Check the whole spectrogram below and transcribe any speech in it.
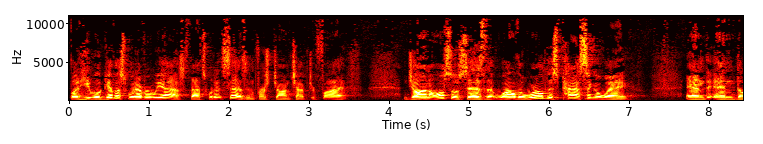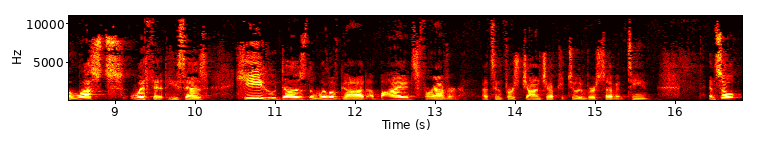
but he will give us whatever we ask. That's what it says in 1 John chapter 5. John also says that while the world is passing away and, and the lusts with it, he says, he who does the will of God abides forever. That's in 1 John chapter 2 and verse 17. And so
